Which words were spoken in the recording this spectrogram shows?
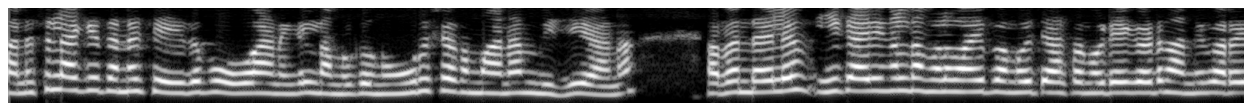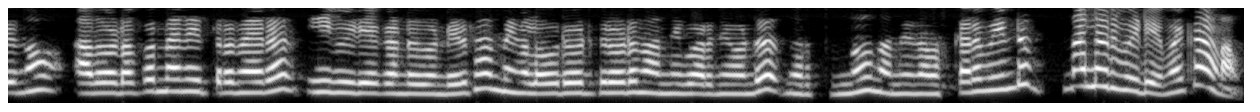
മനസ്സിലാക്കി തന്നെ ചെയ്തു പോവുകയാണെങ്കിൽ നമുക്ക് നൂറ് ശതമാനം വിജയമാണ്. അപ്പൊ എന്തായാലും ഈ കാര്യങ്ങൾ നമ്മളുമായി പങ്കുവച്ച അസംകുടിയേക്കോട് നന്ദി പറയുന്നു. അതോടൊപ്പം തന്നെ ഇത്ര നേരം ഈ വീഡിയോ കണ്ടുകൊണ്ടിരുന്ന നിങ്ങൾ ഓരോരുത്തരോടും നന്ദി പറഞ്ഞുകൊണ്ട് നിർത്തുന്നു. നന്ദി നമസ്കാരം. വീണ്ടും നല്ലൊരു വീഡിയോ കാണാം.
